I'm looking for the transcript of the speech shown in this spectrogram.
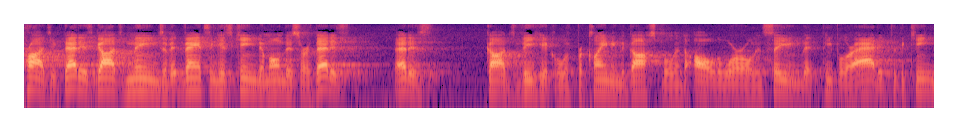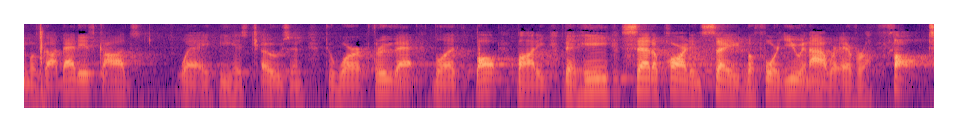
project. That is God's means of advancing his kingdom on this earth. That is, that is God's vehicle of proclaiming the gospel into all the world and seeing that people are added to the kingdom of God. That is God's way He has chosen to work through that blood bought body that He set apart and saved before you and I were ever a thought.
